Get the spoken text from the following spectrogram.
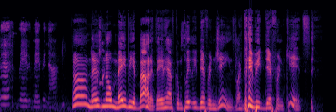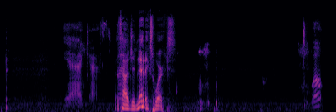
Eh, maybe, maybe not. No, there's no maybe about it. They'd have completely different genes. Like they'd be different kids. Yeah, I guess. That's but... how genetics works Well,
